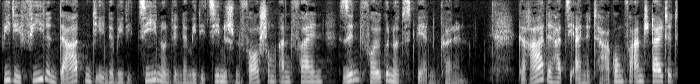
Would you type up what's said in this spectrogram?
wie die vielen Daten, die in der Medizin und in der medizinischen Forschung anfallen, sinnvoll genutzt werden können. Gerade hat sie eine Tagung veranstaltet,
